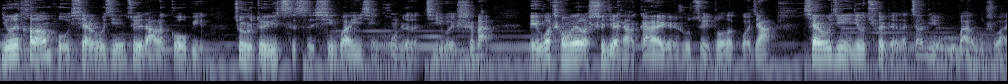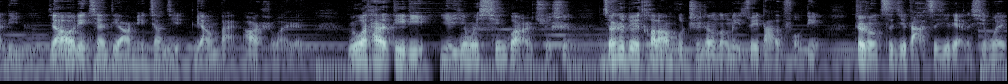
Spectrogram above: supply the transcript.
因为特朗普现如今最大的诟病就是对于此次新冠疫情控制的极为失败。美国成为了世界上感染人数最多的国家，现如今已经确诊了将近五百五十万例，遥遥领先第二名将近两百二十万人。如果他的弟弟也因为新冠而去世，则是对特朗普执政能力最大的否定。这种自己打自己脸的行为，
